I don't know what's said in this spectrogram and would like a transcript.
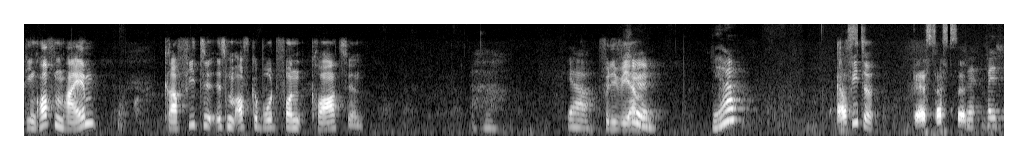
gegen Hoffenheim. Graffiti ist im Aufgebot von Kroatien Ja, für die WM. schön. Wer? Graffiti. Wer ist das denn? Wer, welch,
